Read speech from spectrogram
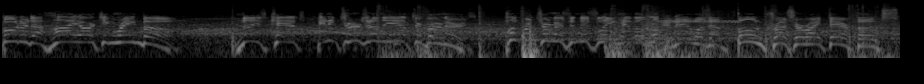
booted a high arcing rainbow. Nice catch, and he turns on the afterburners. Punt returners in this league have a look. And that was a bone crusher right there, folks.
